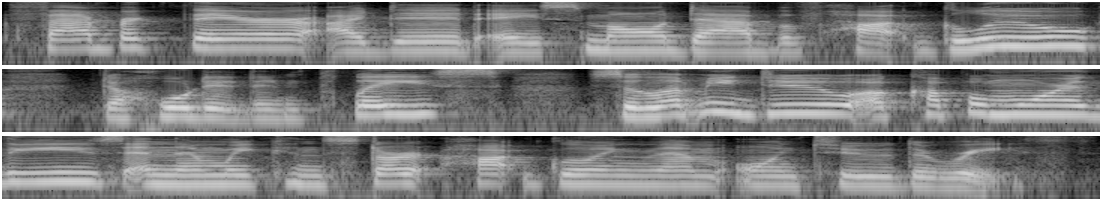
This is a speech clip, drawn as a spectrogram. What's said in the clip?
fabric there, I did a small dab of hot glue to hold it in place. So let me do a couple more of these and then we can start hot gluing them onto the wreath.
